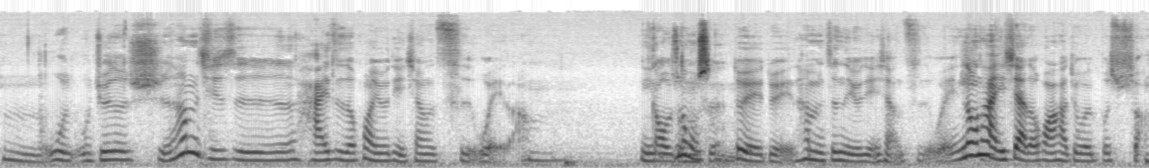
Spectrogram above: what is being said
嗯，我我觉得是，他们其实孩子的话有点像刺猬啦。嗯你高中生对对，他们真的有点像刺猬，你弄他一下的话，他就会不爽。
